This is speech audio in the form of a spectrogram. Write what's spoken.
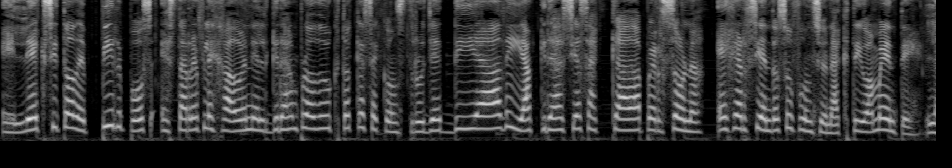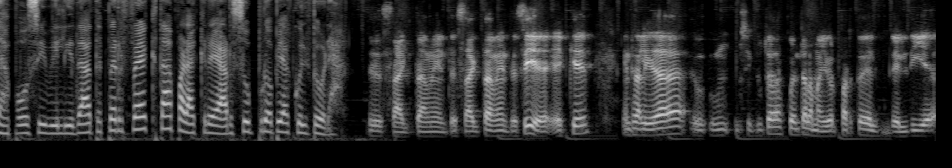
El éxito de Pirpos está reflejado en el gran producto que se construye día a día gracias a cada persona ejerciendo su función activamente, la posibilidad perfecta para crear su propia cultura. Exactamente, exactamente. Sí, es que en realidad, si tú te das cuenta, la mayor parte del, día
